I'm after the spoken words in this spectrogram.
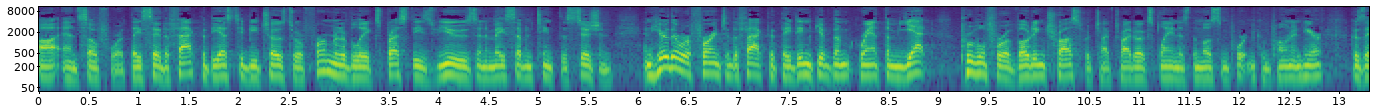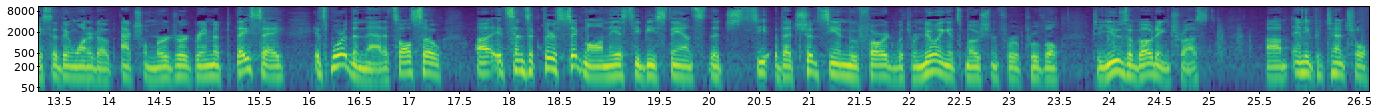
uh, and so forth. They say the fact that the STB chose to affirmatively express these views in a May 17th decision, and here they're referring to the fact that they didn't give them, grant them yet approval for a voting trust, which I've tried to explain is the most important component here, because they said they wanted an actual merger agreement. But they say it's more than that. It's also uh, it sends a clear signal on the STB stance that, C- that should CN move forward with renewing its motion for approval to use a voting trust, um, any potential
